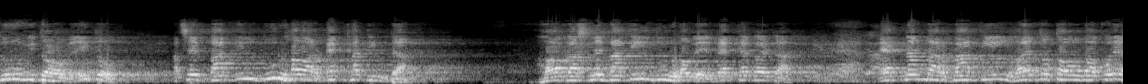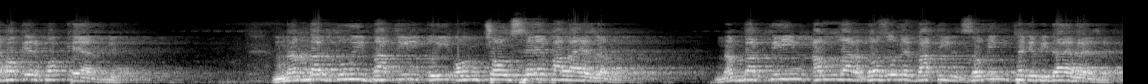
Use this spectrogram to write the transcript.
দূরীভূত হবে, এই তো? আচ্ছা বাতিল দূর হওয়ার ব্যাখ্যা তিনটা। হক আসলে বাতিল দূর হবে, ব্যাখ্যা কয়টা? এক নাম্বার, বাতিল হয়তো তওবা করে হকের পক্ষে আসবে। নাম্বার দুই, বাতিল ওই অঞ্চল ছেড়ে পালায় যাবে। নাম্বার তিন, আল্লাহর গজবে বাতিল জমিন থেকে বিদায় হয়ে যাবে।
